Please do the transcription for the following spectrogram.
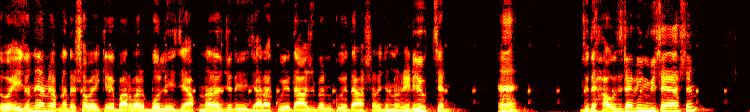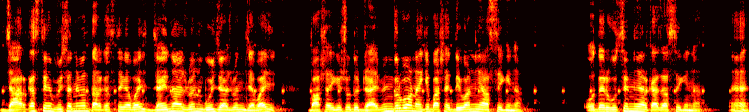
তো এই জন্যই আমি আপনাদের সবাইকে বারবার বলি যে, আপনারা যদি যারা কুয়েতে আসবেন, কুয়েতে আসার জন্য রেডি হচ্ছেন হ্যাঁ? যদি হাউস ড্রাইভিং বিষয়ে আসেন, যার কাছ থেকে ভিসা নেবেন, তার কাছ থেকে ভাই যাই না আসবেন, বুঝে আসবেন যে, ভাই বাসায় কি শুধু ড্রাইভিং করব নাকি বাসায় দেওয়ানি আছে কিনা? ওদের হুসেন হুসেনিয়ার কাজ আছে কিনা? হ্যাঁ?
